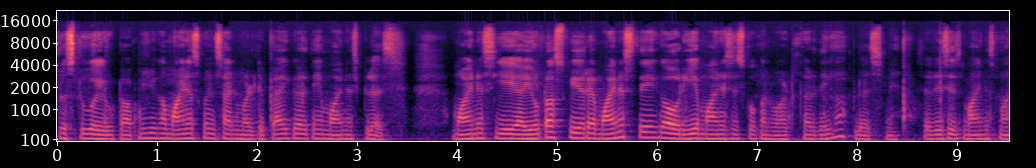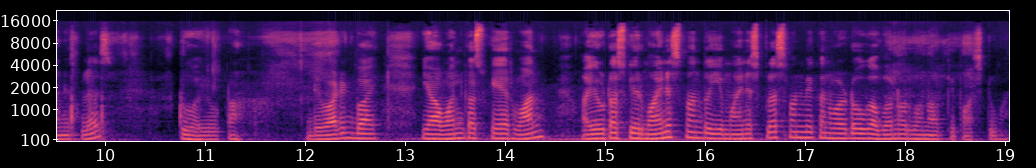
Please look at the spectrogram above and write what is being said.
plus two iota अपनी जगह माइनस को इनसाइड मल्टीप्लाई करते हैं माइनस प्लस माइनस ये आयोटा स्क्वेयर है, माइनस देगा और ये माइनस इसको कन्वर्ट कर देगा प्लस में। So this is minus minus plus two iota divided by यहाँ वन का square one iota square minus one तो ये माइनस प्लस वन में कन्वर्ट होगा वन और वन आपके पास टू है।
